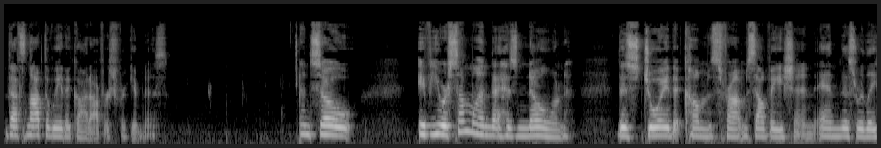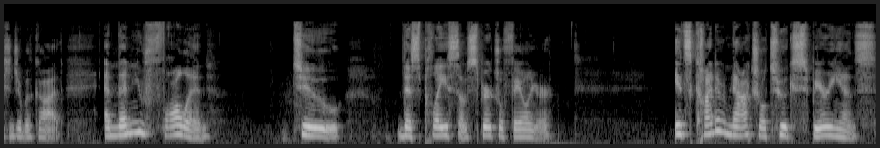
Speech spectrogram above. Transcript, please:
That's not the way that God offers forgiveness. And so, if you are someone that has known this joy that comes from salvation and this relationship with God, and then you've fallen to this place of spiritual failure, it's kind of natural to experience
